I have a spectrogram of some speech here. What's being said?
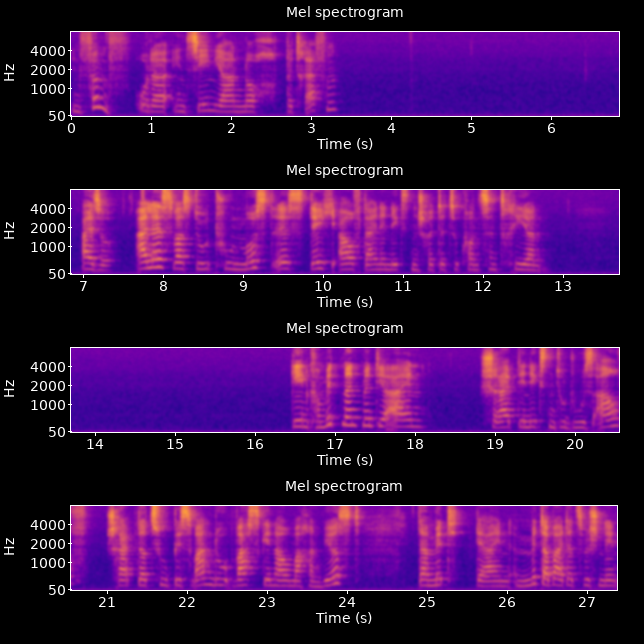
in fünf oder in zehn Jahren noch betreffen? Also, alles, was du tun musst, ist, dich auf deine nächsten Schritte zu konzentrieren. Geh ein Commitment mit dir ein, schreib die nächsten To-Dos auf, schreib dazu, bis wann du was genau machen wirst, damit dein Mitarbeiter zwischen den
